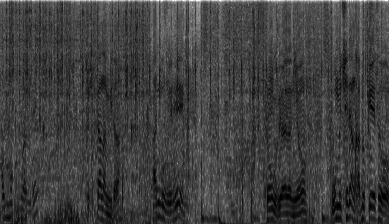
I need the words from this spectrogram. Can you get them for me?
밥 먹고 갈래? 저 식단합니다. 이거 왜 해? 그런 거 왜 하다니요? 몸을 최대한 가볍게 해서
